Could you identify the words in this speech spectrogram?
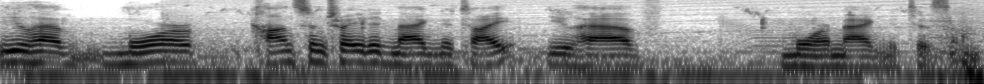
You have more concentrated magnetite, you have more magnetism.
